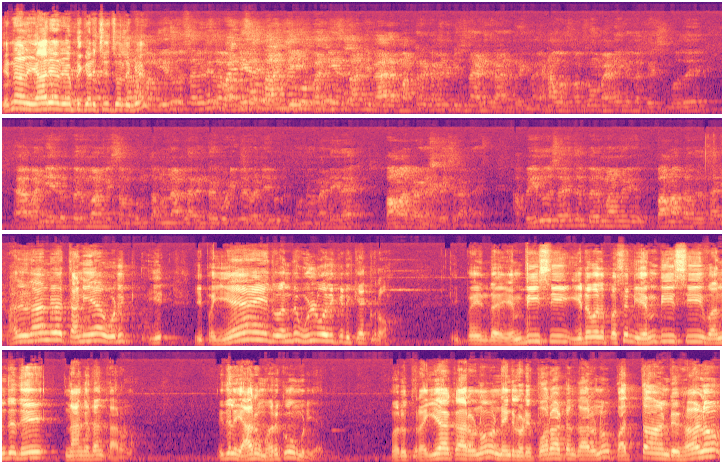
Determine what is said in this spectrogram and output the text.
என்ன யார் யார் எப்படி கிடைச்சு சொல்லுங்கள் அந்த இருபது சதவீதத்துல வன்னியர் தாண்டி வன்னியர் தாண்டி வேற மற்ற கம்யூனிட்டிஸ் தான் எடுக்கிறான்றீங்களா ஏன்னா ஒரு பக்கம் மேடைகள்ல பேசும்போது அஹ், வன்னியர்கள் பெரும்பான்மை சமூகம் தமிழ்நாட்டுல ரெண்டரை கோடி பேர் வன்னியர்கள் இருக்கணும் மேடையில பாமகவினர் பேசுறாங்க. அப்ப இருபது சதவீதம் பெரும்பான்மை பாமக அதுதாங்க தனியாக ஒடுக்கி இப்போ ஏன் இது வந்து உள்ஒதுக்கீடு கேட்குறோம் இப்போ இந்த எம்பிசி இருபது பர்சன்ட் எம்பிசி வந்ததே நாங்கள் தான் காரணம். இதில் யாரும் மறுக்கவும் முடியாது. மருத்துவர் ஐயா காரணம் எங்களுடைய போராட்டம் காரணம் பத்தாண்டு காலம்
